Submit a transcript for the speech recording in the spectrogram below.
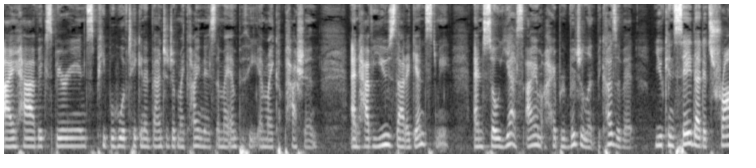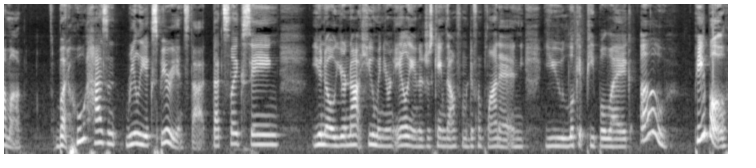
I have experienced people who have taken advantage of my kindness and my empathy and my compassion and have used that against me. And so, yes, I am hyper vigilant because of it. You can say that it's trauma, but who hasn't really experienced that? That's like saying, you know, you're not human, you're an alien that just came down from a different planet, and you look at people like, oh, people,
